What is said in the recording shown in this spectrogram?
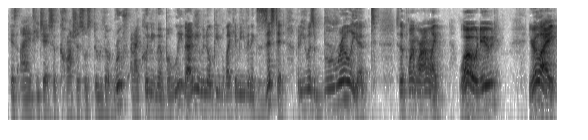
His INTJ subconscious was through the roof, and I couldn't even believe it. I didn't even know people like him even existed. But he was brilliant to the point where I'm like, whoa, dude, you're like,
